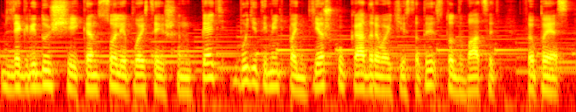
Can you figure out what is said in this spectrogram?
для грядущей консоли PlayStation 5 будет иметь поддержку кадровой частоты 120 FPS.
